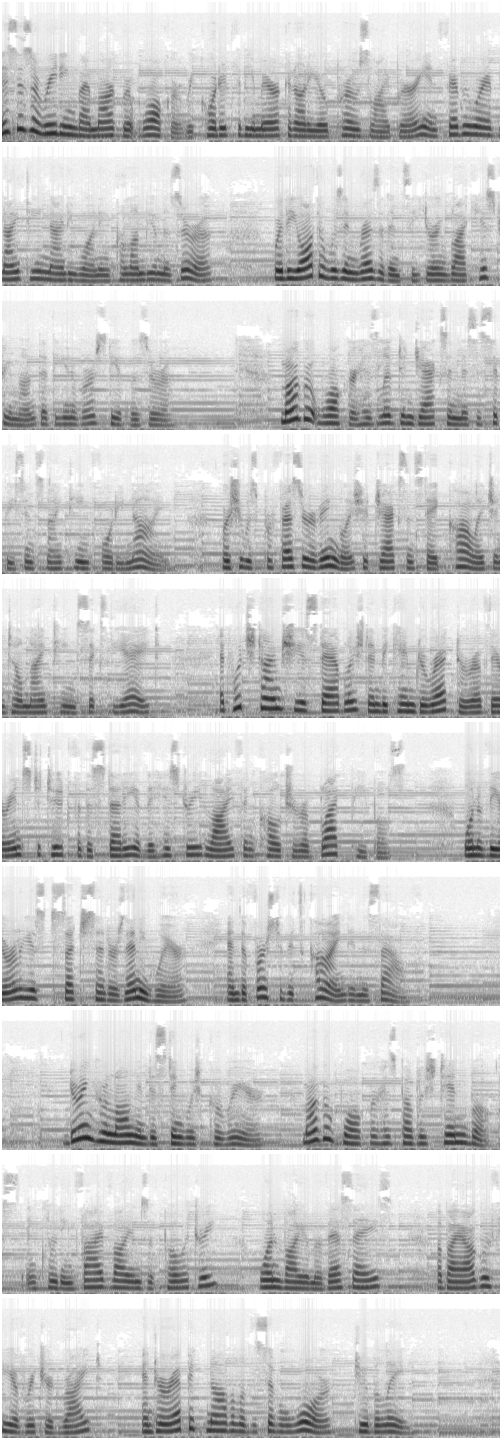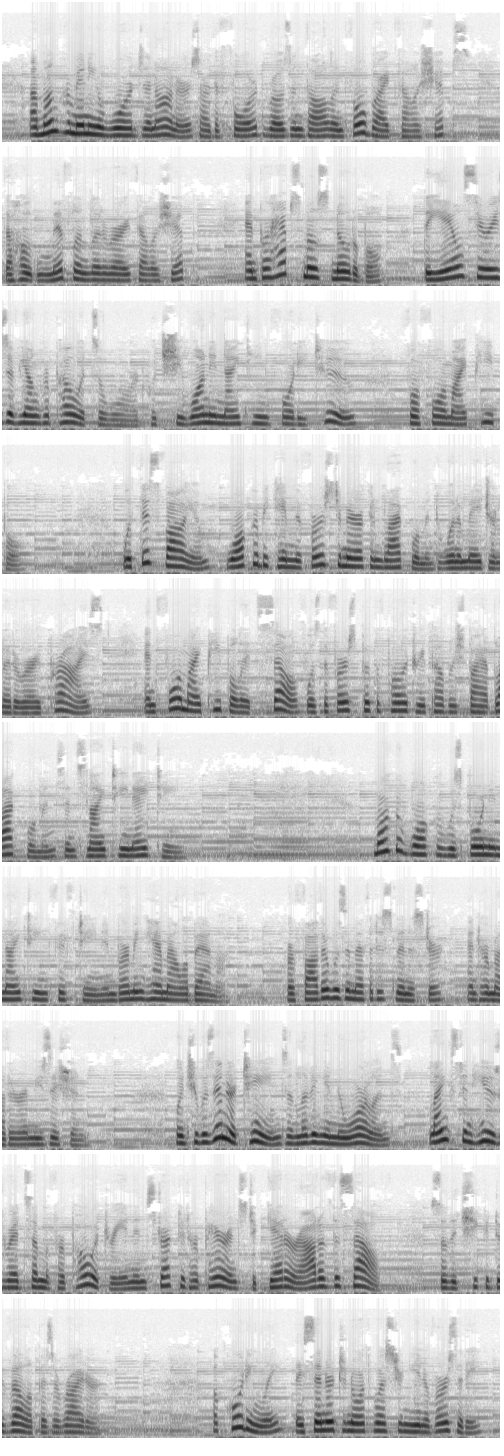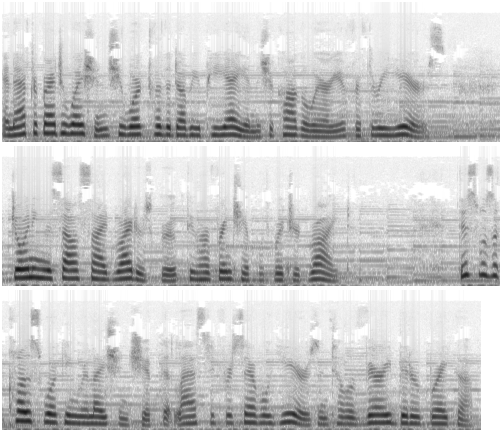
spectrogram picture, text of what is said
This is a reading by Margaret Walker, recorded for the American Audio Prose Library in February of 1991 in Columbia, Missouri, where the author was in residency during Black History Month at the University of Missouri. Margaret Walker has lived in Jackson, Mississippi since 1949, where she was professor of English at Jackson State College until 1968, at which time she established and became director of their Institute for the Study of the History, Life, and Culture of Black Peoples, one of the earliest such centers anywhere and the first of its kind in the South. During her long and distinguished career, Margaret Walker has published 10 books, including five volumes of poetry, one volume of essays, a biography of Richard Wright, and her epic novel of the Civil War, Jubilee. Among her many awards and honors are the Ford, Rosenthal, and Fulbright Fellowships, the Houghton Mifflin Literary Fellowship, and perhaps most notable, the Yale Series of Younger Poets Award, which she won in 1942 for For My People, with this volume, Walker became the first American black woman to win a major literary prize, and For My People itself was the first book of poetry published by a black woman since 1918. Margaret Walker was born in 1915 in Birmingham, Alabama. Her father was a Methodist minister and her mother a musician. When she was in her teens and living in New Orleans, Langston Hughes read some of her poetry and instructed her parents to get her out of the South so that she could develop as a writer. Accordingly, they sent her to Northwestern University, and after graduation, she worked for the WPA in the Chicago area for three years, joining the Southside Writers Group through her friendship with Richard Wright. This was a close working relationship that lasted for several years until a very bitter breakup,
